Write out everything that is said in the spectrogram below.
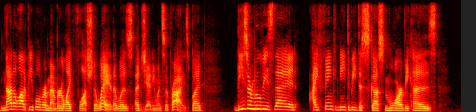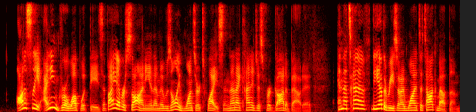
not a lot of people remember, like Flushed Away. That was a genuine surprise. But these are movies that I think need to be discussed more because honestly, I didn't grow up with these. If I ever saw any of them, it was only once or twice, and then I kind of just forgot about it. And that's kind of the other reason I wanted to talk about them.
